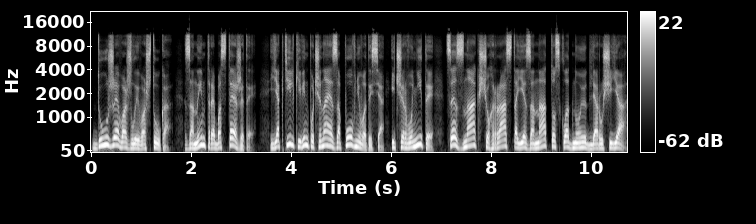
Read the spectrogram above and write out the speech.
дуже важлива штука. За ним треба стежити. Як тільки він починає заповнюватися і червоніти, це знак, що гра стає занадто складною для рушія.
